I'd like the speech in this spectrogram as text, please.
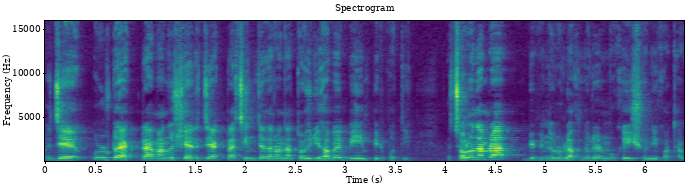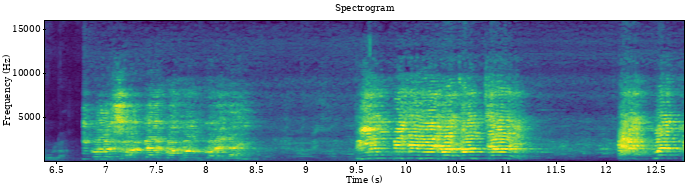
যে উল্টো একটা মানুষের যে একটা চিন্তা ধারণা তৈরি হবে বিএনপির প্রতি। চলুন আমরা বিভিন্ন নুরুল হক নুরের মুখেই শুনি কথাগুলো। সরকার নাই বিএনপি যে নির্বাচন চায় একমাত্র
